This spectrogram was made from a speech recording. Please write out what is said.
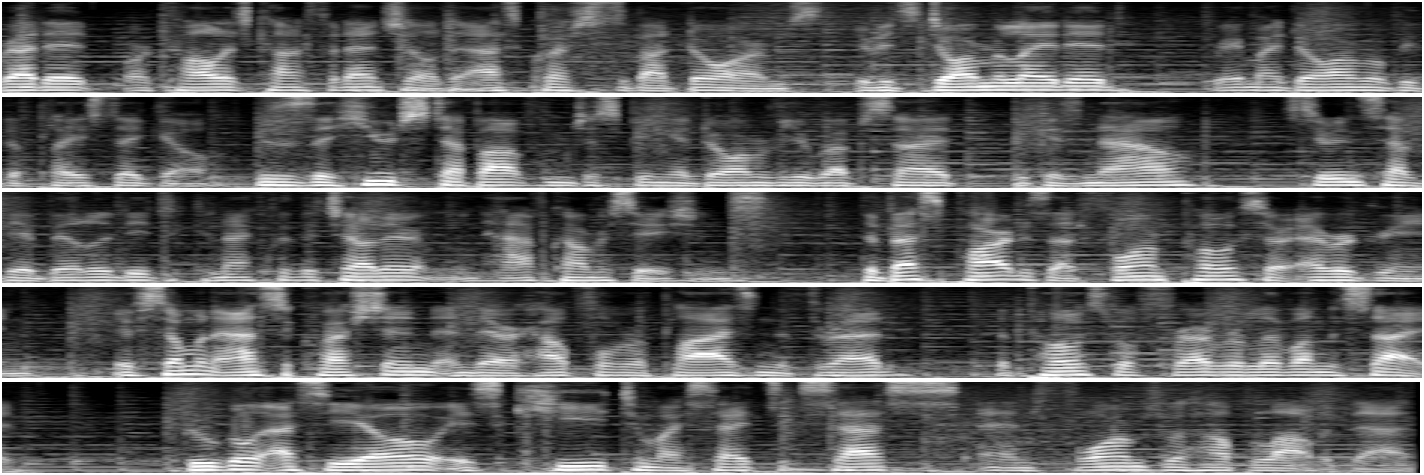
Reddit, or College Confidential to ask questions about dorms? If it's dorm related, Rate My Dorm will be the place they go. This is a huge step up from just being a dorm review website because now, students have the ability to connect with each other and have conversations. The best part is that forum posts are evergreen. If someone asks a question and there are helpful replies in the thread, the post will forever live on the site. Google SEO is key to my site's success and forums will help a lot with that.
